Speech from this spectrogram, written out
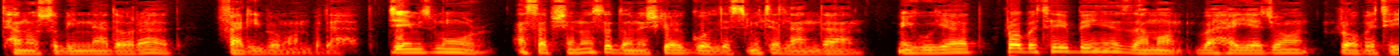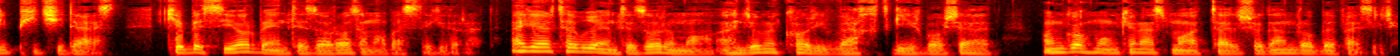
تناسبی ندارد فریبمان بدهد. جیمز مور عصبشناس دانشگاه گلدسمیت لندن می‌گوید رابطه بین زمان و هیجان رابطه پیچیده است که بسیار به انتظارات ما بستگی دارد. اگر طبق انتظار ما انجام کاری وقت گیر باشد، آنگاه ممکن است معطل شدن را بپذیریم.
